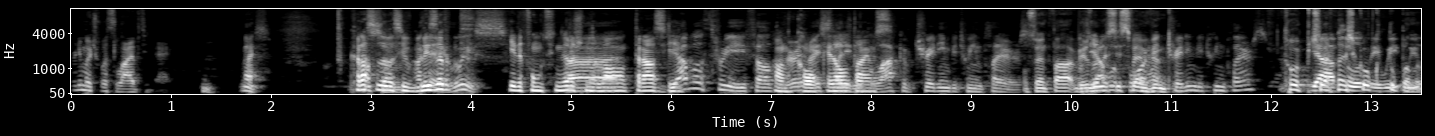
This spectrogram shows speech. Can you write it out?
pretty much what's live today. Nice. Красо за да си в Awesome. Blizzard Okay, Luis. и да функционираш Uh, нормално, трябва да си Diablo 3 felt on very clock at all isolated with the times. lack of trading between players. Освен това, Will вижда ли Diablo си 4 Свен have Винки? trading between players? Той Yeah, пича, знаеш absolutely. колко We, we, тупа we на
